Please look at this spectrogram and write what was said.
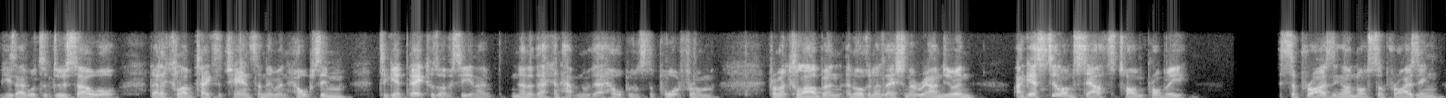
he's able to do so, or that a club takes a chance on him and helps him to get there. Because obviously, you know, none of that can happen without help and support from from a club and an organisation around you. And I guess still on South, Tom, probably surprising or not surprising,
